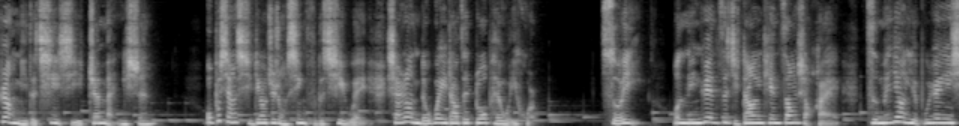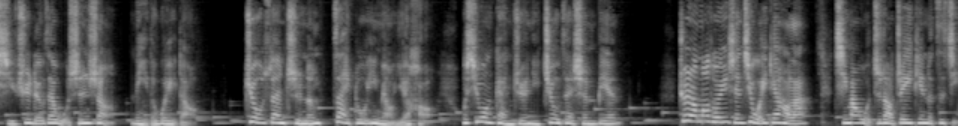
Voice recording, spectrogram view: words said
让你的气息沾满一身。我不想洗掉这种幸福的气味，想让你的味道再多陪我一会儿。所以，我宁愿自己当一天脏小孩，怎么样也不愿意洗去留在我身上你的味道。就算只能再多一秒也好，我希望感觉你就在身边，就让猫头鹰嫌弃我一天好啦。起码我知道这一天的自己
